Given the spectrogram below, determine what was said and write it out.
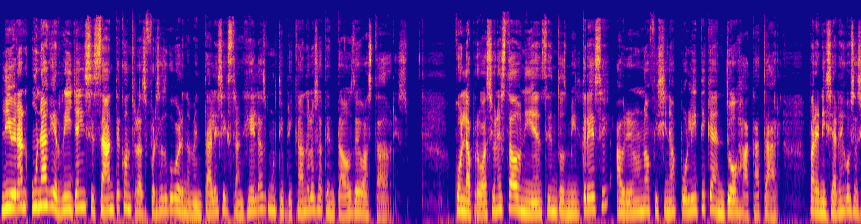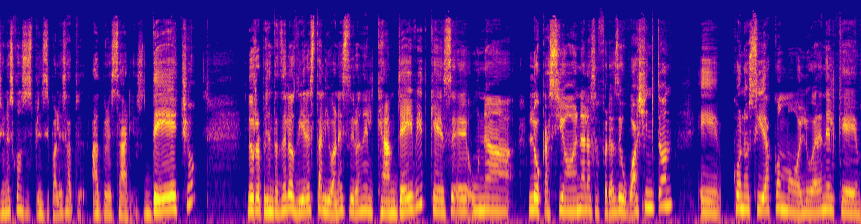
libran una guerrilla incesante contra las fuerzas gubernamentales y extranjeras, multiplicando los atentados devastadores. Con la aprobación estadounidense en 2013, abrieron una oficina política en Doha, Qatar, para iniciar negociaciones con sus principales adversarios. De hecho, los representantes de los líderes talibanes estuvieron en el Camp David, que es eh, una locación a las afueras de Washington, eh, conocida como el lugar en el que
